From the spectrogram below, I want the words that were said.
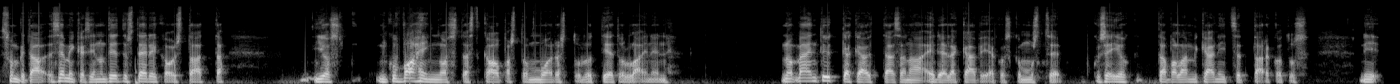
Sun pitää, se mikä siinä on tietysti erikoista, että jos niin kuin vahingossa tästä kaupasta on muodostunut tietynlainen, no mä en tykkää käyttää sanaa edelläkävijä, koska musta se, kun se ei ole tavallaan mikään itse tarkoitus, niin,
